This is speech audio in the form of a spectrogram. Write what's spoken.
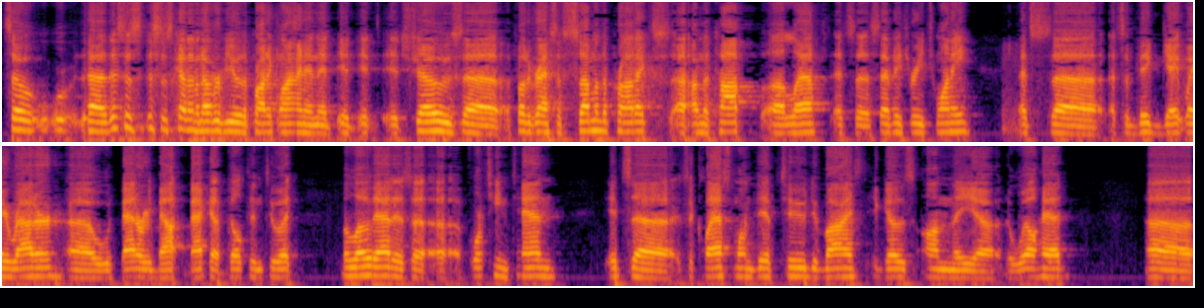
so uh, this is this is kind of an overview of the product line, and it it it shows uh, photographs of some of the products. Uh, on the top uh, left, it's a 7320. That's uh, that's a big gateway router with battery backup built into it. Below that is a, a 1410 it's a it's a class one Div two device. It goes on the uh, the wellhead, uh,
